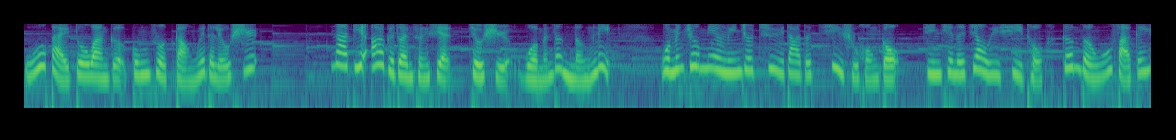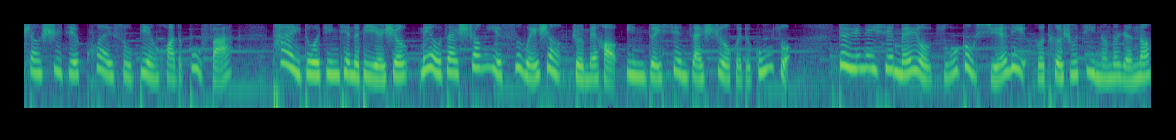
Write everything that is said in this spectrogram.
五百多万个工作岗位的流失。那第二个断层线就是我们的能力。我们正面临着巨大的技术鸿沟，今天的教育系统根本无法跟上世界快速变化的步伐。太多今天的毕业生没有在商业思维上准备好应对现在社会的工作。对于那些没有足够学历和特殊技能的人呢，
